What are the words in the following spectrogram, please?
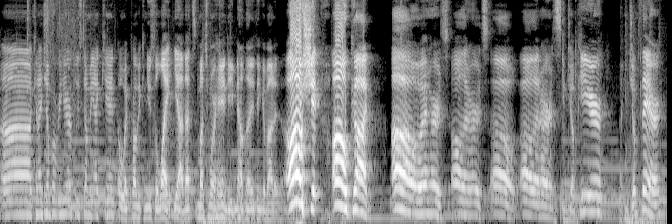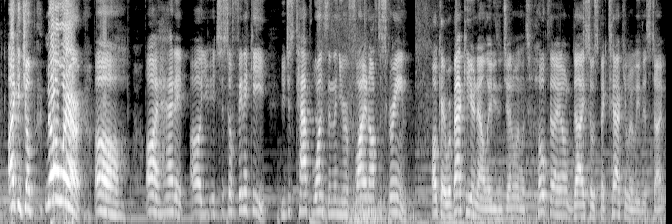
Uh, can I jump over here? Please tell me I can't. Oh, I probably can use the light. Yeah, that's much more handy now that I think about it. Oh, shit! Oh, God! Oh, that hurts. Oh, that hurts. Oh, oh, that hurts. I can jump here. I can jump there. I can jump nowhere! Oh, oh, I had it. Oh, you, it's just so finicky. You just tap once and then you're flying off the screen. Okay, we're back here now, ladies and gentlemen. Let's hope that I don't die so spectacularly this time.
